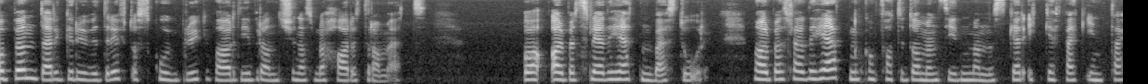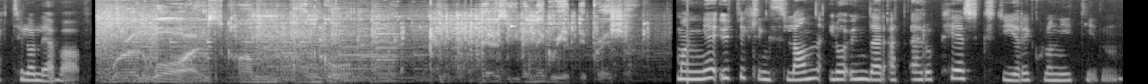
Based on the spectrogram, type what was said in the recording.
og bønder, gruvedrift og skogbruk var de bransjene som ble hardest rammet. Og arbeidsledigheten ble stor. Med arbeidsledigheten kom fattigdommen siden mennesker ikke fikk inntekt til å leve av. Mange utviklingsland lå under et europeisk styre i kolonitiden.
